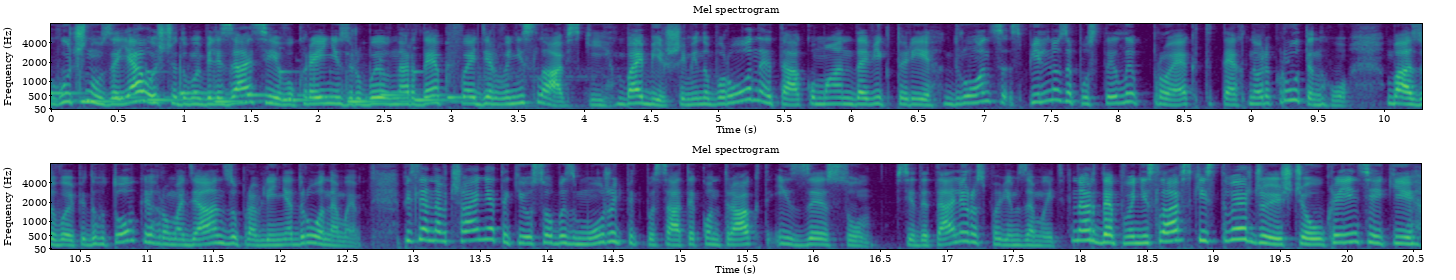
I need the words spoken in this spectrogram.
гучну заяву щодо мобілізації в Україні зробив нардеп Федір Веніславський. Ба більше Міноборони та команда Вікторі Дронс спільно запустили проект технорекрутингу базової підготовки громадян з управління дронами. Після навчання такі особи зможуть підписати контракт із ЗСУ. Всі деталі розповім за мить. Нардеп Веніславський стверджує, що українці, які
